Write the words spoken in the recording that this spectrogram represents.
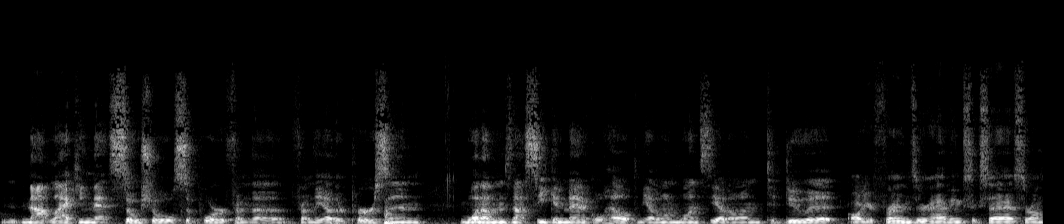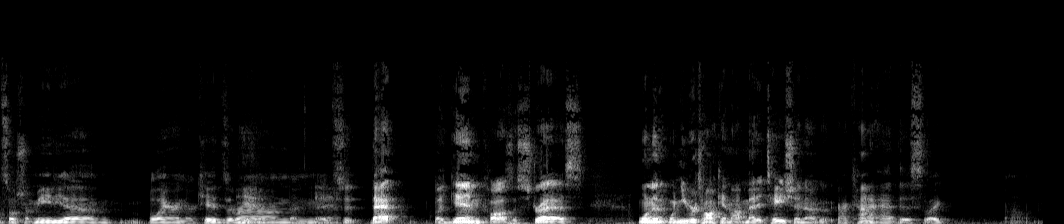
not lacking that social support from the from the other person. One of them's not seeking medical help and the other one wants the other one to do it. All your friends are having success they're on social media blaring their kids around yeah. and yeah. it's that again causes stress. One of the, when you were talking about meditation, I, I kind of had this like um,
